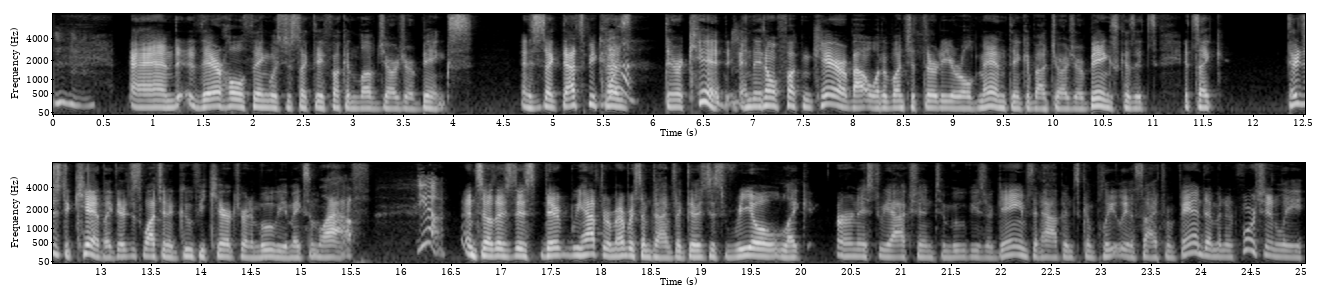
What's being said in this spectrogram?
Mm-hmm. And their whole thing was just like they fucking love Jar Jar Binks. And it's just like, that's because. Yeah they're a kid and they don't fucking care about what a bunch of 30 year old men think about Jar Jar Binks because it's it's like they're just a kid. Like they're just watching a goofy character in a movie. It makes them laugh. Yeah. And so there's this there we have to remember sometimes like there's this real like earnest reaction to movies or games that happens completely aside from fandom and unfortunately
